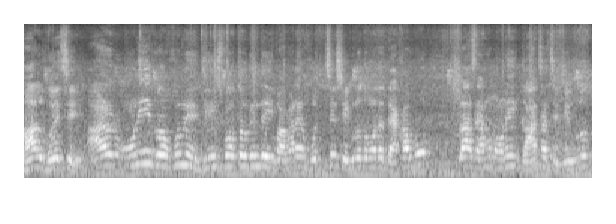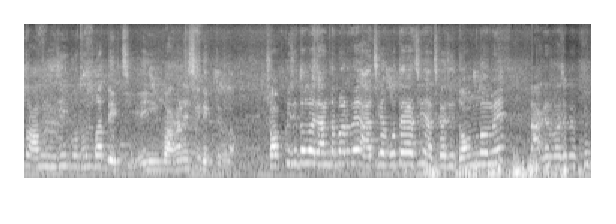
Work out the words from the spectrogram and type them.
হাল হয়েছে, আর অনেক রকমের জিনিসপত্র কিন্তু এই বাগানে হচ্ছে, সেগুলো তোমাদের দেখাবো। প্লাস এমন অনেক গাছ আছে, যেগুলো তো আমি নিজেই প্রথমবার দেখছি, এই বাগানে এসেই দেখতে পেলাম। সব কিছু তোমরা জানতে পারবে। আজকে কোথায় আছি? আজকে আছি দমদমে, নাগের বাজারের খুব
